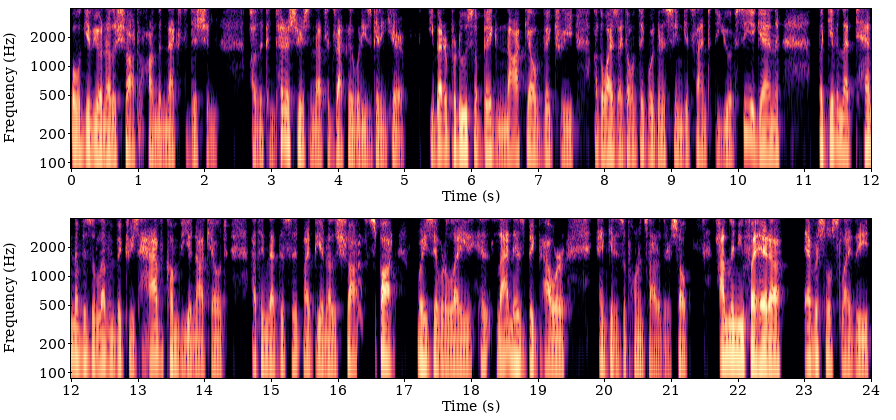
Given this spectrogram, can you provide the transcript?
but we'll give you another shot on the next edition of the contender series. And that's exactly what he's getting here. He better produce a big knockout victory. Otherwise, I don't think we're going to see him get signed to the UFC again. But given that 10 of his 11 victories have come via knockout, I think that this might be another shot spot where he's able to lay, land his big power and get his opponents out of there. So I'm leaning Ferreira ever so slightly,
